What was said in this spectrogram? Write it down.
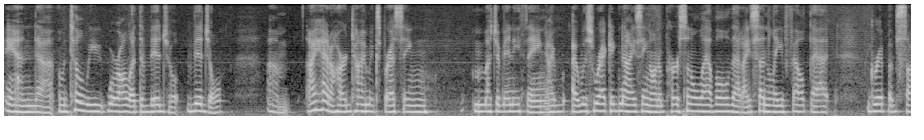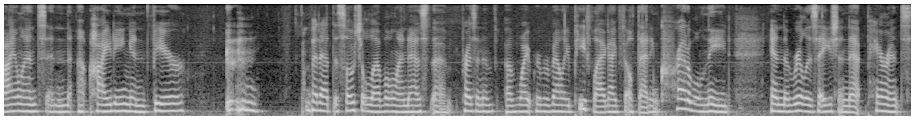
and uh, until we were all at the vigil. Vigil, um, I had a hard time expressing much of anything. I, I was recognizing on a personal level that I suddenly felt that grip of silence and uh, hiding and fear. But at the social level, and as the president of, of White River Valley PFLAG, I felt that incredible need and the realization that parents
